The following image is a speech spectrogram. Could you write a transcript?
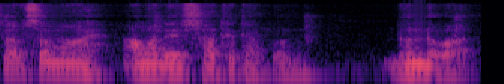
সব সময় আমাদের সাথে থাকুন। ধন্যবাদ।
